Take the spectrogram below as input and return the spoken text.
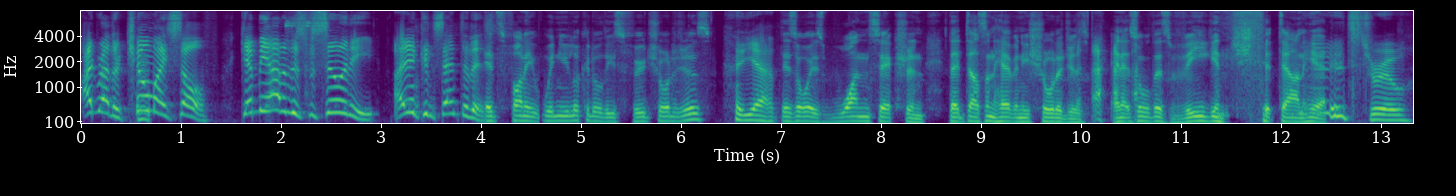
I'd rather kill myself. Get me out of this facility. I didn't consent to this. It's funny when you look at all these food shortages. yeah. There's always one section that doesn't have any shortages, and it's all this vegan shit down here. It's true.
